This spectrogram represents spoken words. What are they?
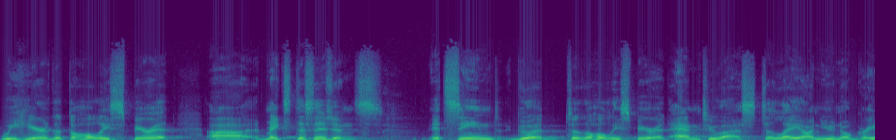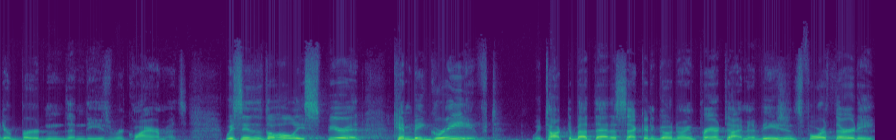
we hear that the Holy Spirit uh, makes decisions. It seemed good to the Holy Spirit and to us to lay on you no greater burden than these requirements. We see that the Holy Spirit can be grieved. We talked about that a second ago during prayer time in Ephesians 4:30.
